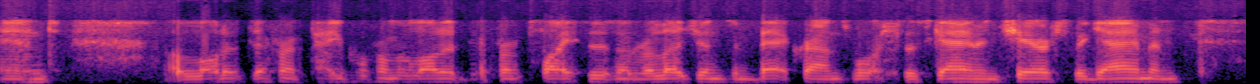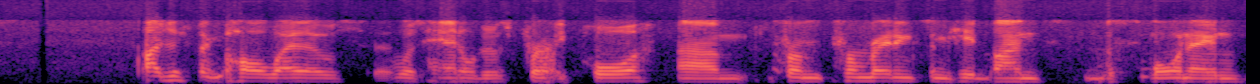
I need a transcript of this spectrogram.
and a lot of different people from a lot of different places and religions and backgrounds watch this game and cherish the game and. I just think the whole way it was, it was handled was pretty poor. Um, from from reading some headlines this morning,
